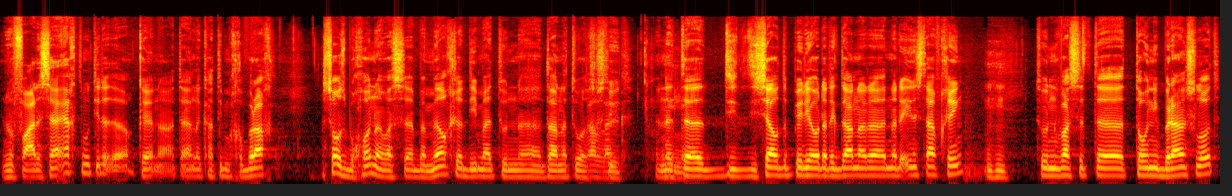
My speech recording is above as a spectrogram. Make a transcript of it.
mijn vader zei, echt, moet hij dat? Oké, nou, uiteindelijk had hij me gebracht. Zo is het begonnen. was bij Melchior die mij toen eh, daar naartoe had Wel gestuurd. En het, eh, die, diezelfde periode dat ik daar naar, eh, naar de Instaf ging, toen was het eh, Tony Bruinslot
